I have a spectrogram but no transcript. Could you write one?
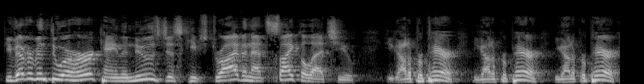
If you've ever been through a hurricane, the news just keeps driving that cycle at you. You got to prepare. You got to prepare. You got to prepare.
